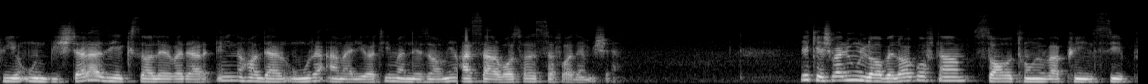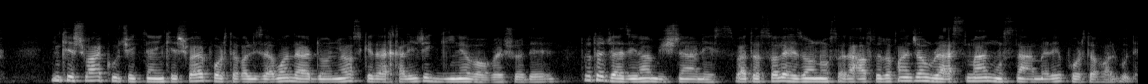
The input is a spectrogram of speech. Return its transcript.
توی اون بیشتر از یک ساله و در عین حال در امور عملیاتی و نظامی از سربازها استفاده میشه. یه کشوری اون لابلا گفتم ساوتومه و پرینسیپ. این کشور کوچکترین کشور پرتغالی زبان در دنیاست که در خلیج گینه واقع شده. دو تا جزیره بیشتر نیست و تا سال 1975 هم رسما مستعمره پرتغال بوده.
